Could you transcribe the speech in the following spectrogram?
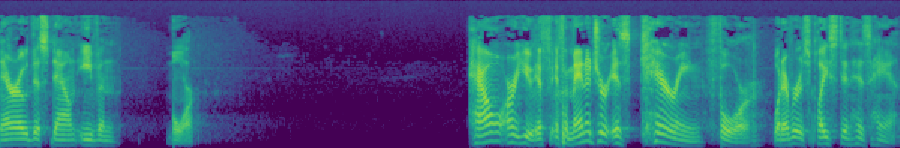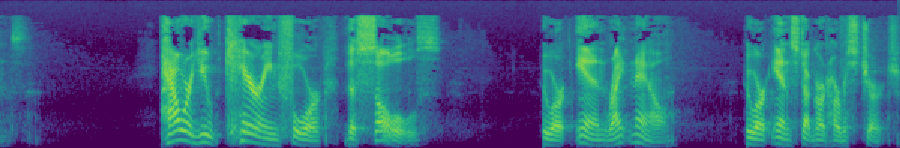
narrow this down even more. How are you, if, if a manager is caring for whatever is placed in his hands, how are you caring for the souls who are in right now, who are in Stuttgart Harvest Church?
